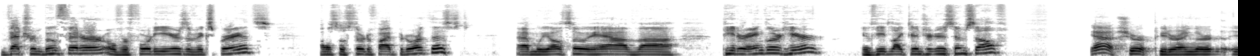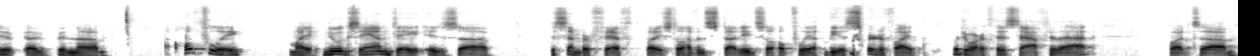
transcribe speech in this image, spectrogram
veteran boot fitter, over 40 years of experience, also certified podorthist. And we also have uh, Peter Englert here, if he'd like to introduce himself. Yeah, sure. Peter Englert. I've been, uh, hopefully, my new exam date is uh, December 5th, but I still haven't studied. So hopefully I'll be a certified podorthist after that. But um,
